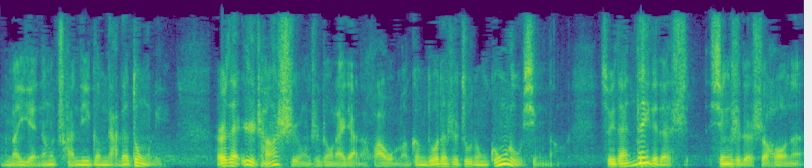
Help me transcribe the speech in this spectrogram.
那么也能传递更大的动力。而在日常使用之中来讲的话，我们更多的是注重公路性能，所以在那个的行驶的时候呢，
